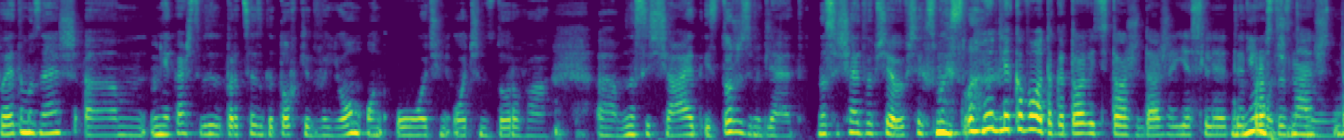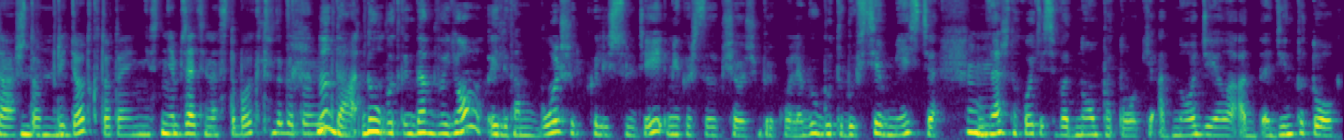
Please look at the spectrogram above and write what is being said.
Поэтому, знаешь, мне кажется, вот этот процесс готовки вдвоем, он очень-очень здорово насыщает и тоже замедляет. Насыщает вообще во всех смыслах. ну для кого-то готовить тоже, даже если ты Мне просто знаешь, клево. да, что Мгм. придет кто-то, не, не обязательно с тобой кто-то готовит. Ну да, ну вот когда вдвоем или там больше количество людей, мне кажется, вообще очень прикольно. Вы будто бы все вместе, Мгм. знаешь, находитесь в одном потоке, одно дело, од- один поток.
